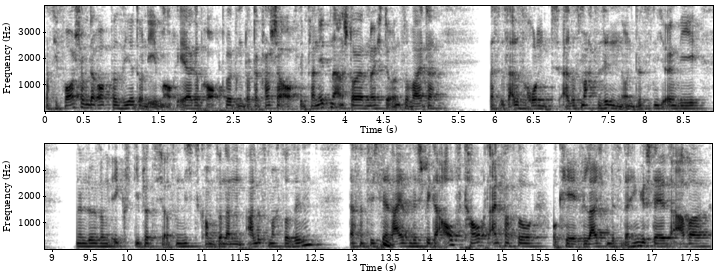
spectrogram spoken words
dass die Forschung darauf basiert und eben auch eher gebraucht wird und Dr. Crusher auch den Planeten ansteuern möchte und so weiter, das ist alles rund. Also es macht Sinn und es ist nicht irgendwie eine Lösung X, die plötzlich aus dem Nichts kommt, sondern alles macht so Sinn. Dass natürlich der Reisende später auftaucht, einfach so, okay, vielleicht ein bisschen dahingestellt, aber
